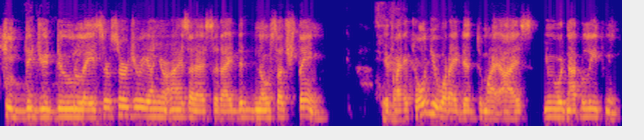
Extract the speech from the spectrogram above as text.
She, did you do laser surgery on your eyes? And I said, I did no such thing. If I told you what I did to my eyes, you would not believe me.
